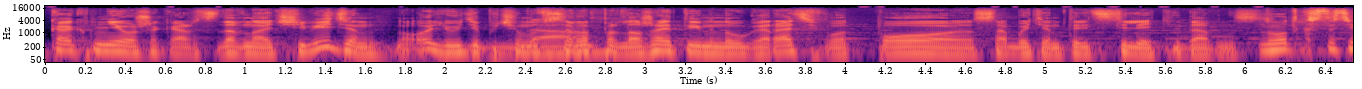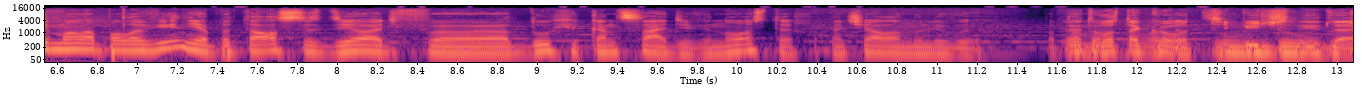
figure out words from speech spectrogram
как мне уже кажется, давно очевиден, но люди почему-то Да. все равно продолжают именно угорать вот по событиям 30-летней давности. ну вот, кстати, «Мало половин» я пытался сделать в э, духе конца 90-х, начала нулевых. Потому Это вот такой вот типичный, да.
